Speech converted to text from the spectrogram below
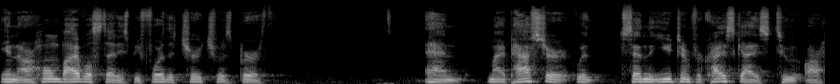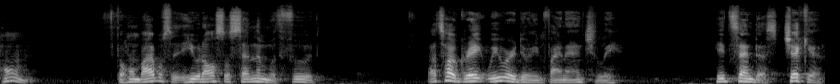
in our home Bible studies before the church was birthed. And my pastor would send the U Turn for Christ guys to our home, the home Bible study. He would also send them with food. That's how great we were doing financially. He'd send us chicken.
